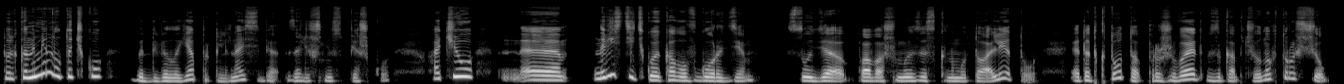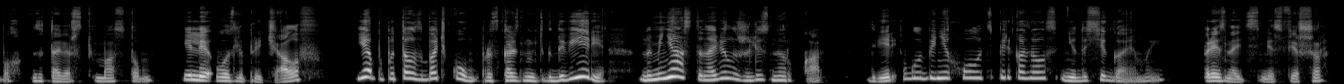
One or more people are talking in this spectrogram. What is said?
«Только на минуточку», – выдавила я, проклиная себя за лишнюю спешку. «Хочу э, навестить кое-кого в городе». «Судя по вашему изысканному туалету, этот кто-то проживает в закопченных трущобах за Таверским мостом или возле причалов». Я попыталась бочком проскользнуть к двери, но меня остановила железная рука. Дверь в глубине холла теперь казалась недосягаемой. «Признайтесь, мисс Фишер»,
